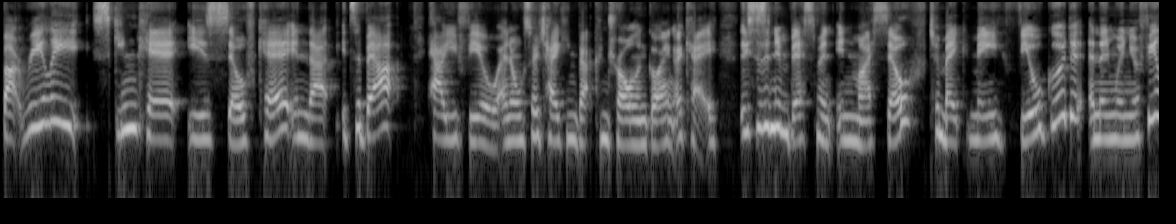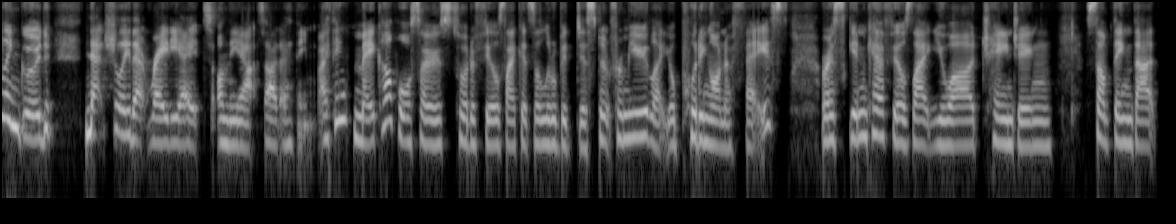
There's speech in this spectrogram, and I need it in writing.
but really, skincare is self care in that it's about how you feel and also taking back control and going, okay, this is an investment in myself to make me feel good. And then when you're feeling good, naturally that radiates on the outside, I think. I think makeup also sort of feels like it's a little bit distant from you, like you're putting on a face, whereas skincare feels like you are changing something that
